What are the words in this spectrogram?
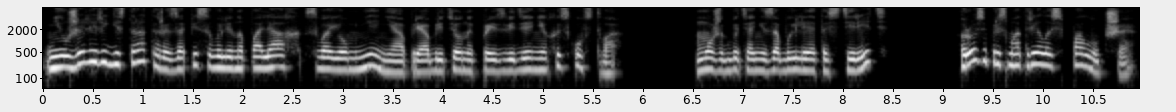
Неужели регистраторы записывали на полях свое мнение о приобретенных произведениях искусства? Может быть, они забыли это стереть? Рози присмотрелась получше.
